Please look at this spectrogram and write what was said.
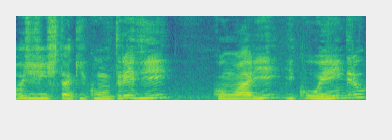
Hoje a gente está aqui com o Trevi, com o Ari e com o Andrew.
